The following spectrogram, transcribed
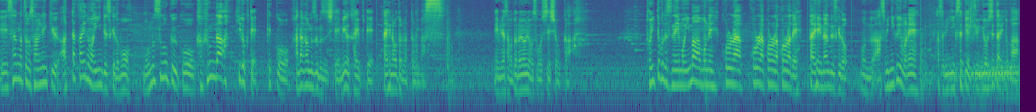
えー3月の3連休あったかいのはいいんですけどもものすごくこう花粉がひどくて結構鼻がムズムズして目が痒くて大変なことになっております、えー皆様どのようにお過ごしでしょうか。と言ってもですねもう今はもうねコロナコロナコロナコロナで大変なんですけどもう遊びに行くにもね遊びに行く先は休業してたりとか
